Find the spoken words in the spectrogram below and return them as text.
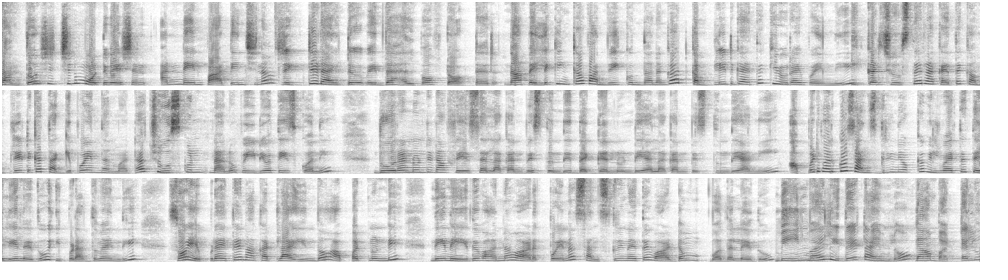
సంతోష్ ఇచ్చిన మోటివేషన్ అండ్ నేను పాటించిన strict diet with the help of doctor నా పెళ్ళికి ఇంకా వన్ వీక్ ఉందనగా కంప్లీట్గా అయితే క్యూర్ అయిపోయింది. ఇక్కడ చూస్తే నాకైతే కంప్లీట్గా తగ్గిపోయింది అనమాట చూసుకుంటున్నాను వీడియో తీసుకొని. దూరం నుండి నా ఫేస్ ఎలా కనిపిస్తుంది దగ్గర నుండి ఎలా కనిపిస్తుంది అని. అప్పటి వరకు సన్ స్క్రీన్ యొక్క విలువ అయితే తెలియలేదు ఇప్పుడు అర్థమైంది. సో ఎప్పుడైతే నాకు అట్లా అయిందో అప్పటి నుండి నేను ఏది వాడినా వాడకపోయినా సన్ స్క్రీన్ అయితే వాడడం వదలలేదు. మీన్ వైల్ ఇదే టైంలో నా బట్టలు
